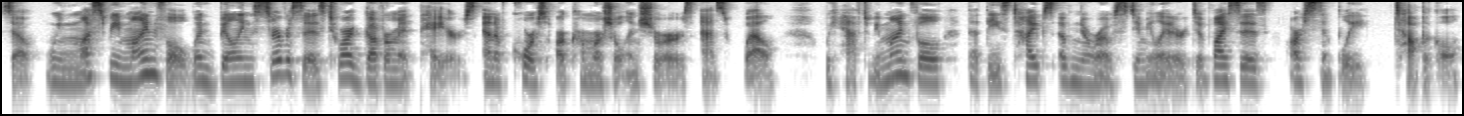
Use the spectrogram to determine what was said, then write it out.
So we must be mindful when billing services to our government payers and, of course, our commercial insurers as well. We have to be mindful that these types of neurostimulator devices are simply topical.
